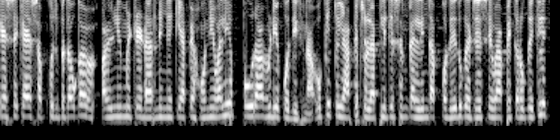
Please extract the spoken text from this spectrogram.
कैसे क्या है, सब कुछ बताऊँगा। अनलिमिटेड अर्निंग है कि यहाँ पे होने वाली है, पूरा वीडियो को दिखना। ओके तो यहाँ पे चलो एप्लीकेशन का लिंक आपको दे दूँगा, जैसे वहाँ पे करोगे क्लिक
